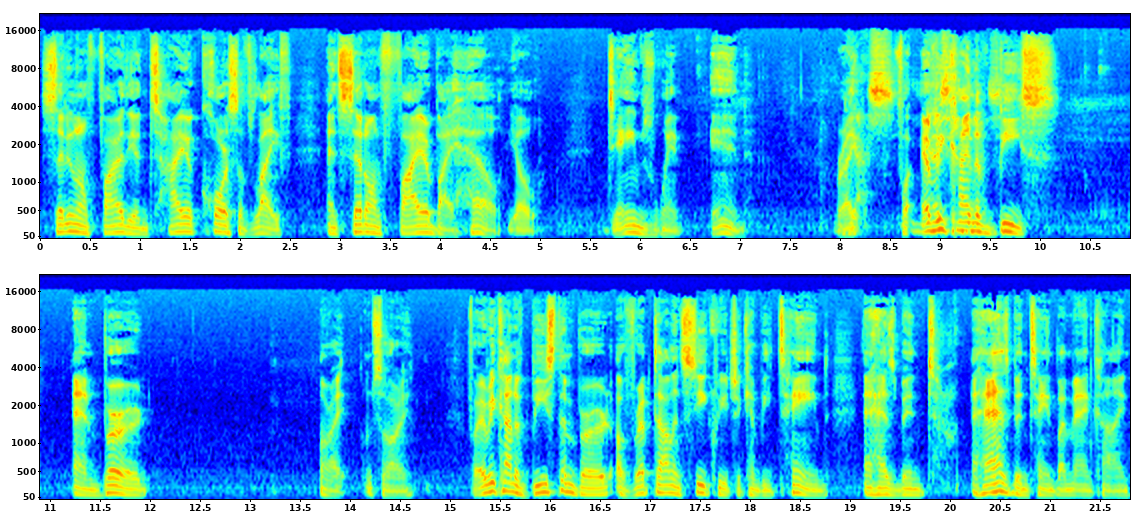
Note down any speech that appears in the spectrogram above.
setting on fire the entire course of life, and set on fire by hell. Yo, James went in, right? Yes. For every he kind of beast and bird. All right, I'm sorry. For every kind of beast and bird, of reptile and sea creature can be tamed and has been t- has been tamed by mankind,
